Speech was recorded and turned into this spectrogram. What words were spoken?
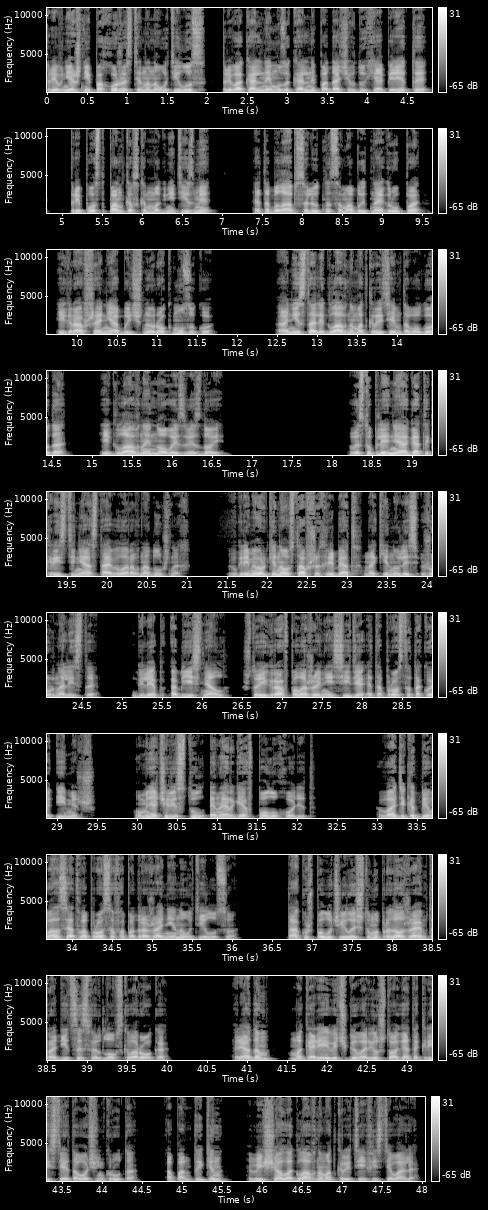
При внешней похожести на Наутилус при вокальной музыкальной подаче в духе оперетты, при постпанковском магнетизме, это была абсолютно самобытная группа, игравшая необычную рок-музыку. Они стали главным открытием того года и главной новой звездой. Выступление Агаты Кристи не оставило равнодушных. В гримерке на уставших ребят накинулись журналисты. Глеб объяснял, что игра в положении сидя – это просто такой имидж, у меня через стул энергия в пол уходит. Вадик отбивался от вопросов о подражании Наутилусу. Так уж получилось, что мы продолжаем традиции Свердловского рока. Рядом Макаревич говорил, что Агата Кристи – это очень круто, а Пантыкин вещал о главном открытии фестиваля.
